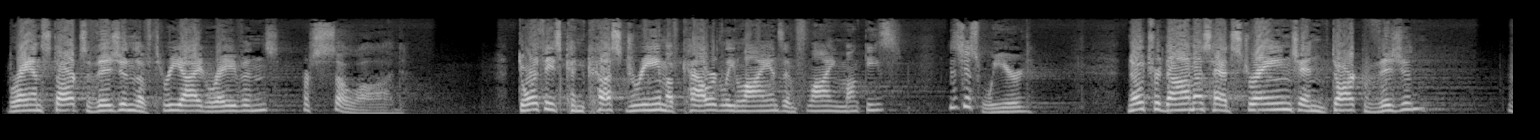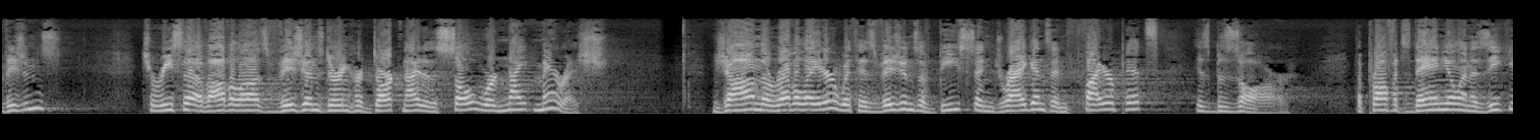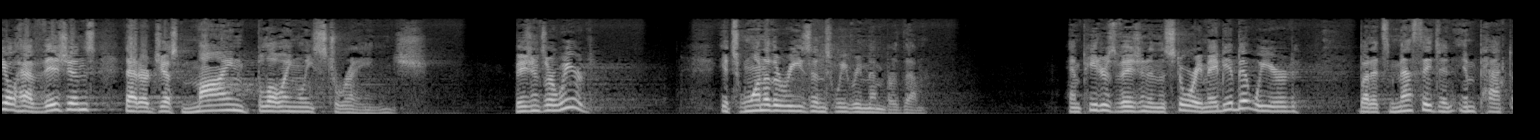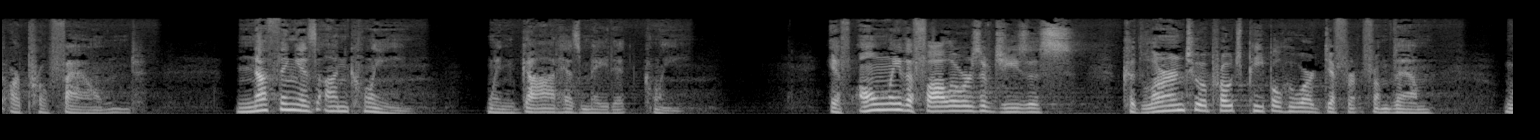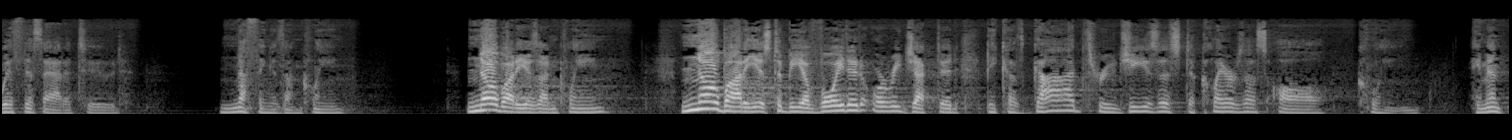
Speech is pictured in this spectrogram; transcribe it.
Bran Stark's visions of three eyed ravens are so odd. Dorothy's concussed dream of cowardly lions and flying monkeys is just weird. Nostradamus had strange and dark vision, visions. Teresa of Avila's visions during her dark night of the soul were nightmarish. John the Revelator, with his visions of beasts and dragons and fire pits, is bizarre. The prophets Daniel and Ezekiel have visions that are just mind blowingly strange. Visions are weird. It's one of the reasons we remember them. And Peter's vision in the story may be a bit weird, but its message and impact are profound. Nothing is unclean when God has made it clean. If only the followers of Jesus could learn to approach people who are different from them with this attitude. Nothing is unclean. Nobody is unclean. Nobody is to be avoided or rejected because God, through Jesus, declares us all clean. Amen.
